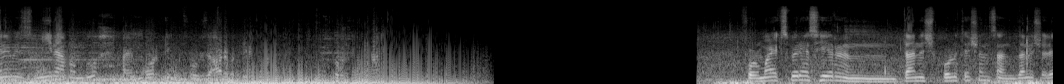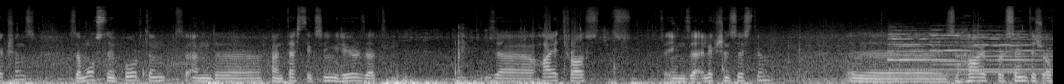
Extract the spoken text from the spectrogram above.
name is Mina Mamdouh. I'm working for the Arabic Network. For my experience here in Danish politicians and Danish elections, the most important and uh, fantastic thing here that the high trust in the election system, uh, the high percentage of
